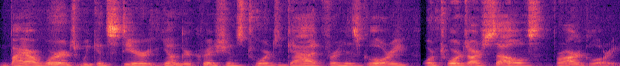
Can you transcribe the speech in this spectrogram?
And by our words, we can steer younger Christians towards God for His glory or towards ourselves for our glory.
